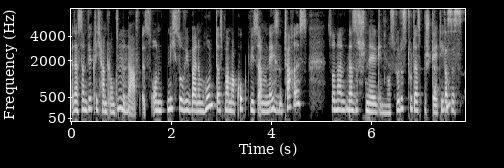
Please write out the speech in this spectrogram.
dass dann wirklich Handlungsbedarf mhm. ist und nicht so wie bei einem Hund, dass man mal guckt, wie es am nächsten mhm. Tag ist, sondern dass hm. es schnell gehen muss. Würdest du das bestätigen? Das ist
